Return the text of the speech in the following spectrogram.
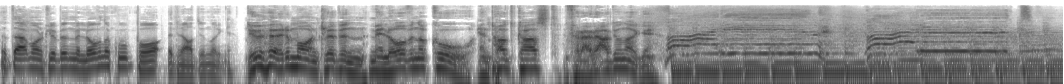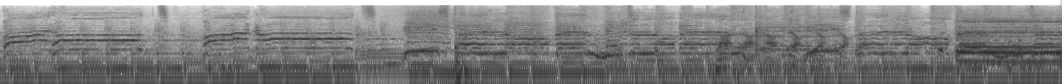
Dette er Morgenklubben med Loven og Co. på Radio Norge. Du hører Morgenklubben med Loven og co., en podkast fra Radio Norge. Hva er loven.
